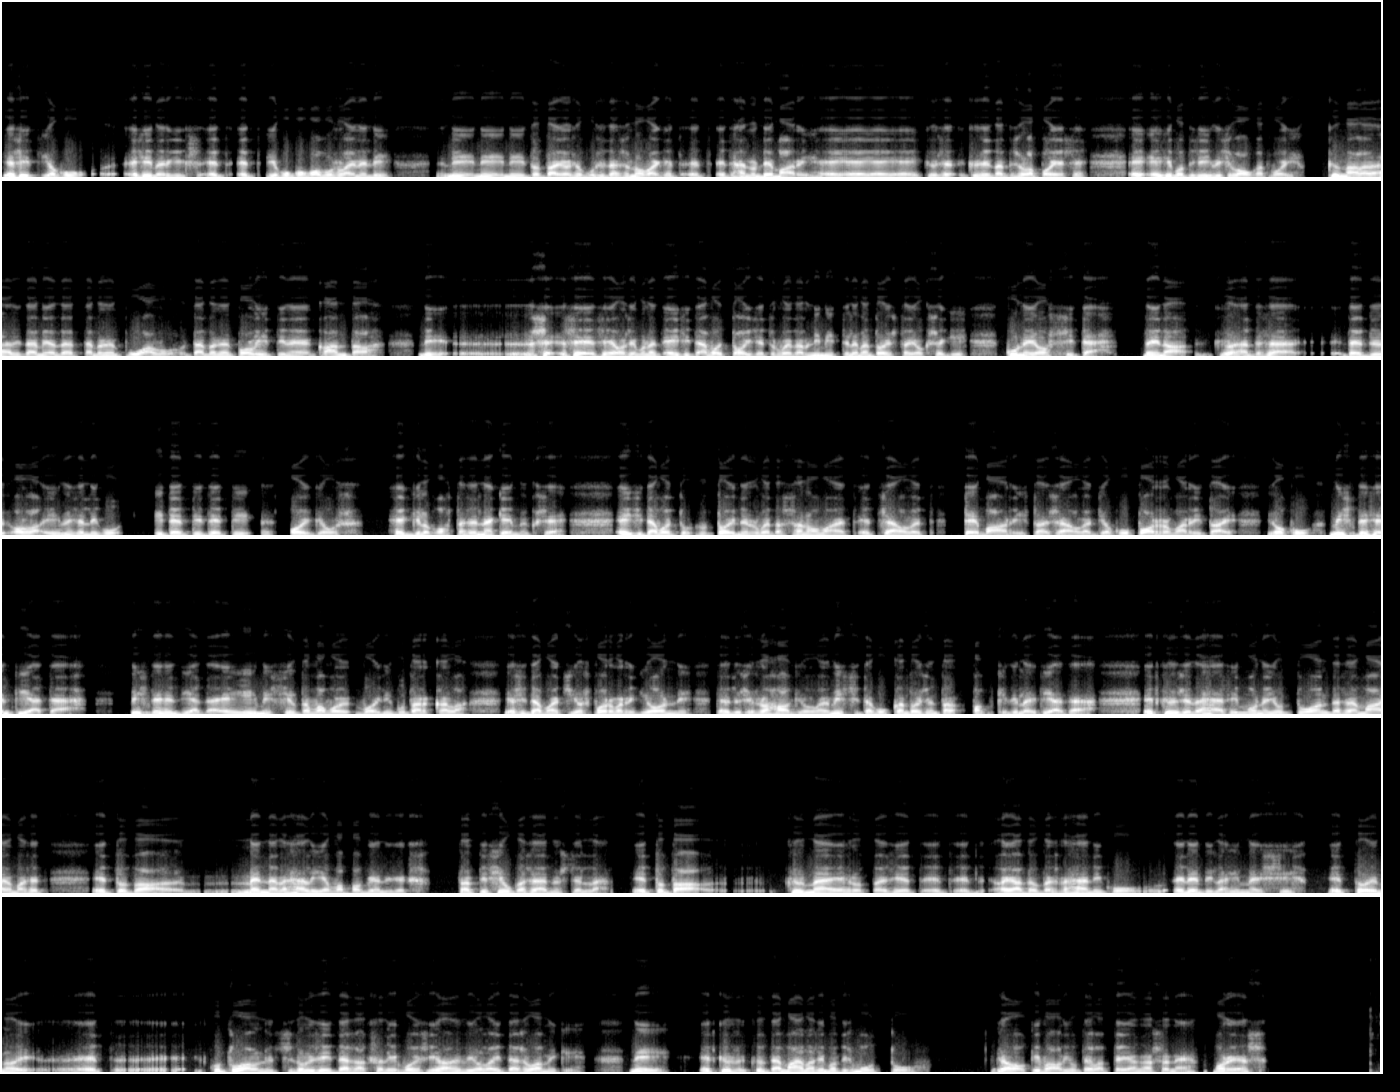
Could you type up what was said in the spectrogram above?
Ja sitten joku esimerkiksi, että et joku kokoomuslainen, niin niin, niin, niin tota, jos joku sitä sanoo vaikka, että et, et hän on demari, ei, ei, ei, ei kyllä se, kyllä se tarvitsisi olla pois, se, ei, ei simotisi ihmisiä loukat voi. Kyllä mä olen vähän sitä mieltä, että tämmöinen puolu, tämmöinen poliittinen kanta, niin se, se, se on semmoinen, että ei sitä voi toiset ruveta nimittelemään toista joksekin, kun ei ole sitä. Meina, kyllähän tässä täytyy olla ihmisen niin identiteettioikeus henkilökohtaisen näkemykseen. Ei sitä voi toinen ruveta sanomaan, että, että sä olet demari tai sä olet joku porvari tai joku, mistä sen tietää? Mistä sen tietää? Ei ihmis siltä vaan voi, voi niin kuin tarkkailla. Ja sitä paitsi, jos porvarikin on, niin täytyisi rahaakin olla. Ja mistä sitä kukaan toisen ta- ei tietää. Että kyllä se vähän semmoinen juttu on tässä maailmassa, että et tota, mennään vähän liian vapamieliseksi. Tarvitsisi hiukan säännöstellä. Et tota, kyllä mä ehdottaisin, että et, et ajateltaisiin vähän niin kuin enempi lähimeissiä. Et toi noi, et, kun tuolla nyt sit olisi Itä-Saksa, niin voisi ihan hyvin olla Itä-Suomikin. Niin, että kyllä, kyllä tämä maailma simmotis muuttuu. Joo, kiva oli jutella teidän kanssa ne. Morjens.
